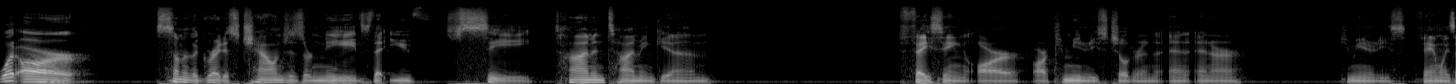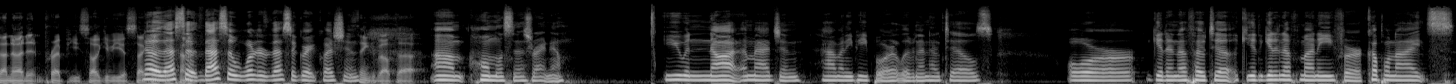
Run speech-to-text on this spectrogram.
What are some of the greatest challenges or needs that you see time and time again facing our our community's children and, and our communities families? I know I didn't prep you, so I'll give you a second. No, that's a that's a wonder that's a great question. think about that. um, homelessness right now. You would not imagine how many people are living in hotels or get enough hotel get, get enough money for a couple nights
